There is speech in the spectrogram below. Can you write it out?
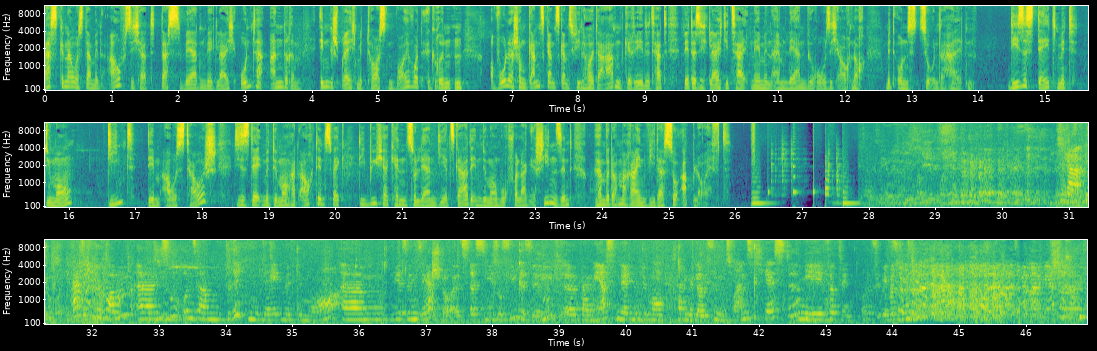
Was genau es damit auf sich hat, das werden wir gleich unter anderem im Gespräch mit Thorsten Voivod ergründen. Obwohl er schon ganz, ganz, ganz viel heute Abend geredet hat, wird er sich gleich die Zeit nehmen, in einem Lernbüro sich auch noch mit uns zu unterhalten. Dieses Date mit Dumont dient dem Austausch. Dieses Date mit Dumont hat auch den Zweck, die Bücher kennenzulernen, die jetzt gerade im Dumont Buchverlag erschienen sind. Hören wir doch mal rein, wie das so abläuft. Ja, herzlich willkommen äh, zu unserem dritten Date mit Dumont. Ähm, wir sind sehr stolz, dass Sie so viele sind. Äh, beim ersten Date mit Dumont hatten wir, glaube ich, 25 Gäste. Nee, 14. Oder 15.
